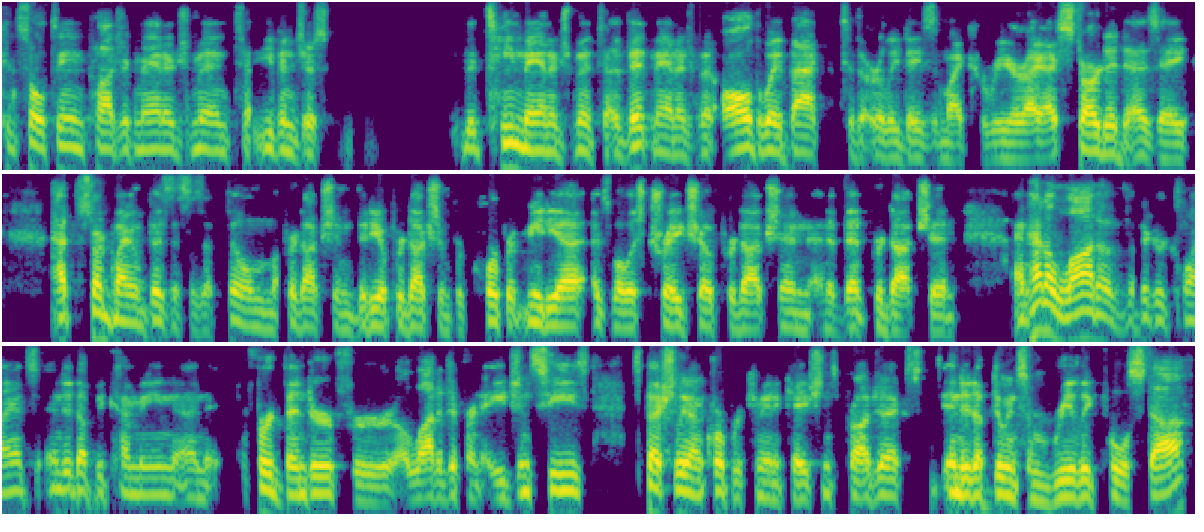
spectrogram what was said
consulting, project management, even just the team management, event management, all the way back to the early days of my career. I, I, started as a had started my own business as a film production, video production for corporate media, as well as trade show production and event production, and had a lot of bigger clients. Ended up becoming a preferred vendor for a lot of different agencies, especially on corporate communications projects. Ended up doing some really cool stuff.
